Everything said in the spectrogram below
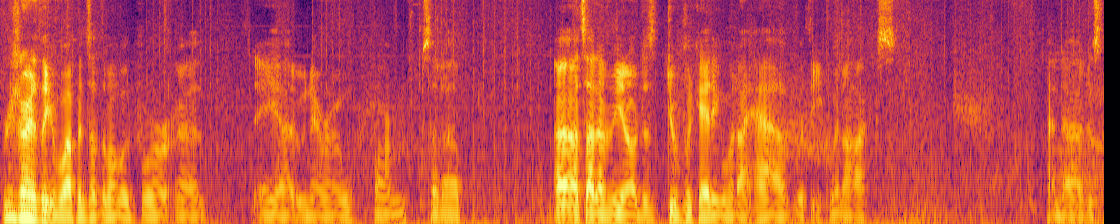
We're just trying to think of weapons at the moment for uh, a uh, Unairu farm setup. Uh, outside of, you know, just duplicating what I have with Equinox. And uh, just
